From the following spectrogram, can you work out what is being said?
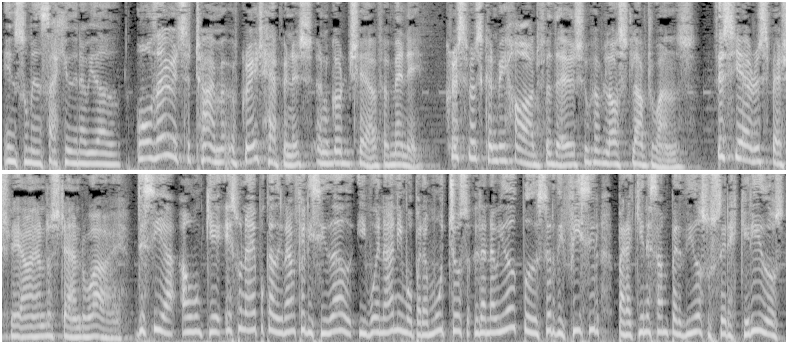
en su mensaje de Navidad. Although it's a time of great happiness and good cheer for many, Christmas can be hard for those who have lost loved ones. Decía, aunque es una época de gran felicidad y buen ánimo para muchos, la Navidad puede ser difícil para quienes han perdido sus seres queridos.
